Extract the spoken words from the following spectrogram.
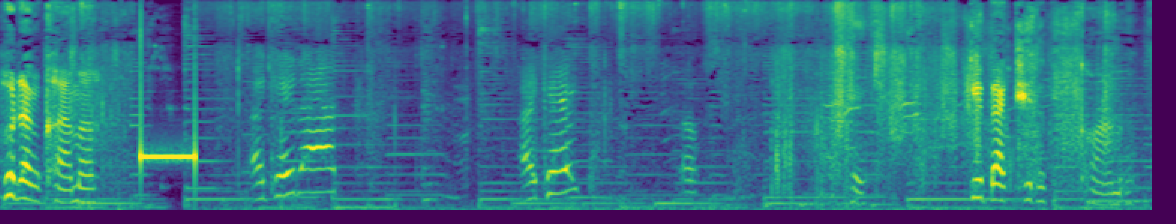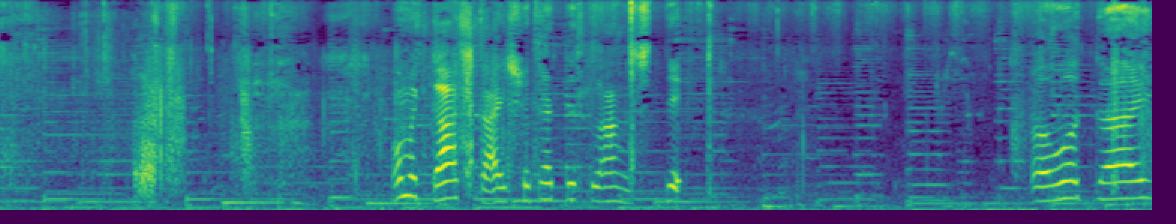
Hold on, comma. Okay, Dad? Okay? Oh. Okay. Get back to the comma. Oh my gosh, guys, look at this long stick. Oh, look, guys.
